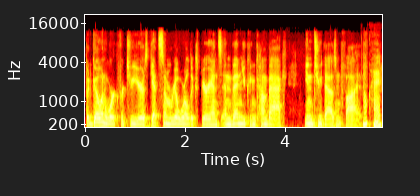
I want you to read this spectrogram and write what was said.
but go and work for two years, get some real world experience, and then you can come back in 2005. Okay.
